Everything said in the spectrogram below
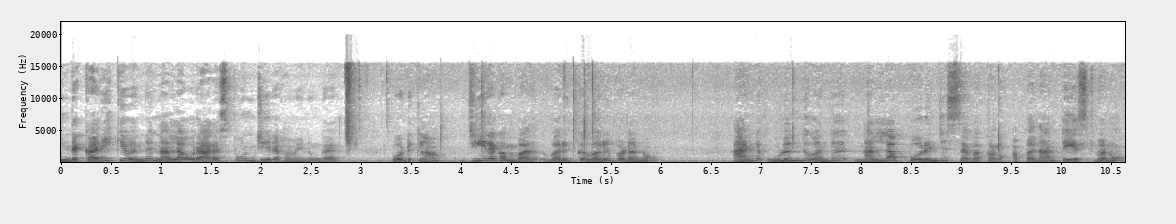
இந்த கறிக்கு வந்து நல்லா ஒரு அரை ஸ்பூன் ஜீரகம் வேணுங்க. போட்டுக்கலாம். ஜீரகம் வ வறுக்க வறுபடணும். அண்ட் உளுந்து வந்து நல்லா பொரிஞ்சு செவக்கணும். அப்போ தான் டேஸ்ட் வரும்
